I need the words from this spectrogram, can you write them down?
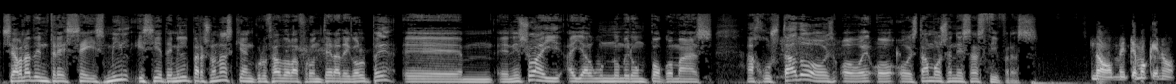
Se habla de entre 6.000 y 7.000 personas que han cruzado la frontera de golpe. Eh, ¿En eso hay, hay algún número un poco más ajustado o estamos en esas cifras? No, me temo que no.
